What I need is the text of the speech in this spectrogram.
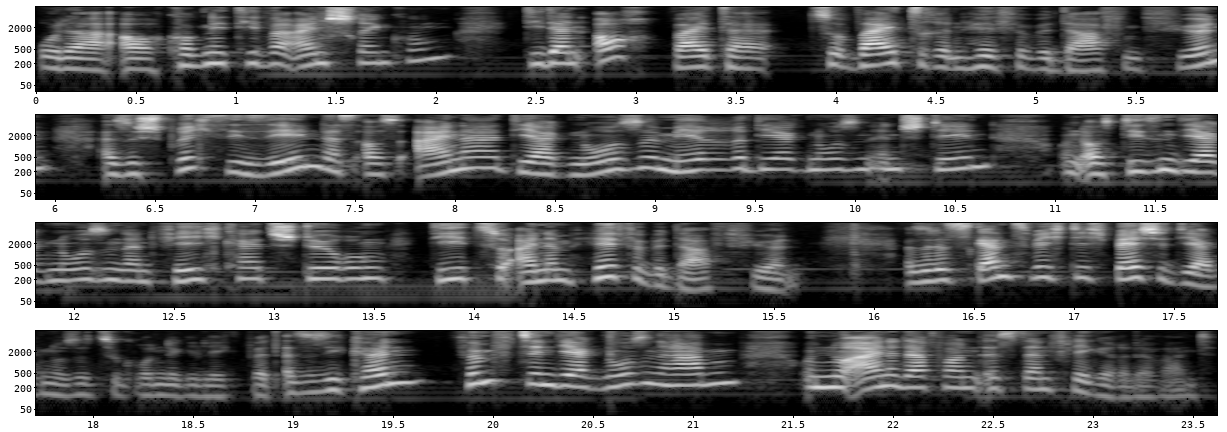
oder auch kognitive Einschränkungen, die dann auch weiter zu weiteren Hilfebedarfen führen. Also sprich, Sie sehen, dass aus einer Diagnose mehrere Diagnosen entstehen und aus diesen Diagnosen dann Fähigkeitsstörungen, die zu einem Hilfebedarf führen. Also das ist ganz wichtig, welche Diagnose zugrunde gelegt wird. Also Sie können 15 Diagnosen haben und nur eine davon ist dann pflegerelevant.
